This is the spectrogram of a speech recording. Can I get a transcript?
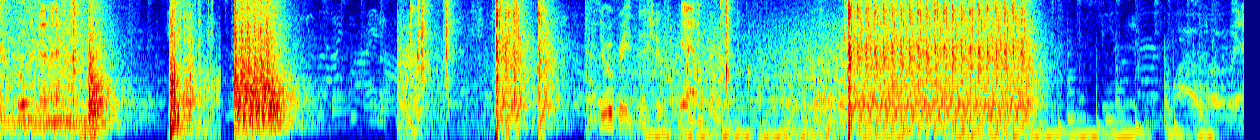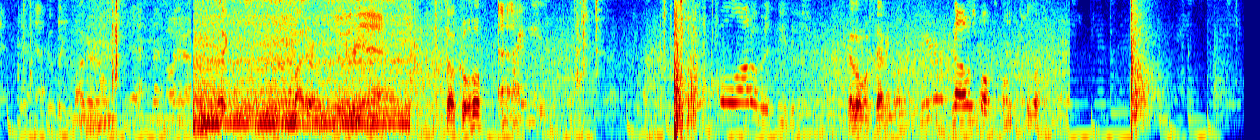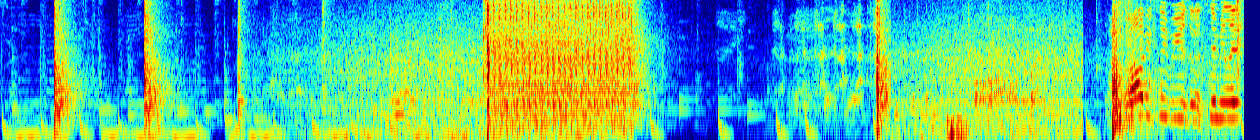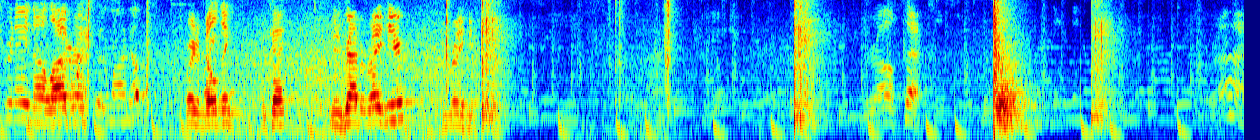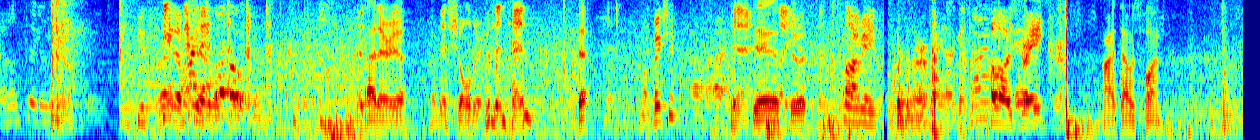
Super easy to shoot. Yeah. Feels like butter. Oh yeah. Like butter. Yeah. So cool. Full auto, but it's easy to shoot. The other one was semi? No, it was full. This was a simulated grenade, not a live one. 'cause We're in a building, okay? You're gonna grab it right here and right here. You're all set. Alright, let's take a look. Right up here. like, uh, That area. On the shoulder. Was it 10? Yeah. want a picture? Yeah. Yeah, let's do it. Well, I mean, So everybody had a good time? oh, it was great. Alright, that was fun.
